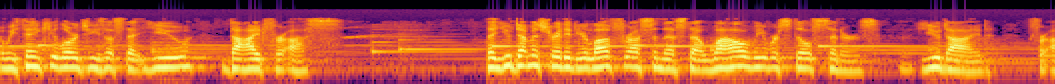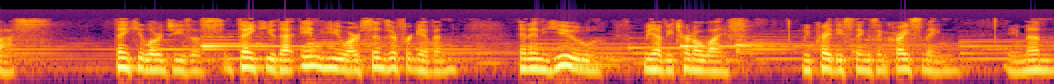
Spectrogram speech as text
And we thank you, Lord Jesus, that you died for us. That you demonstrated your love for us in this, that while we were still sinners, you died for us. Thank you, Lord Jesus. And thank you that in you our sins are forgiven, and in you we have eternal life. We pray these things in Christ's name. Amen.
